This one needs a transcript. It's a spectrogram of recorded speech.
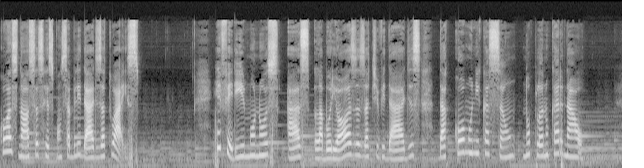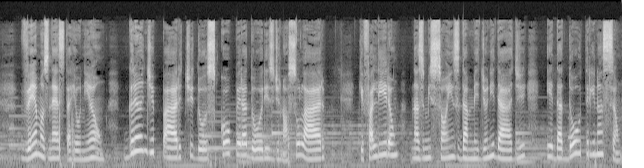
com as nossas responsabilidades atuais. Referimos-nos às laboriosas atividades da comunicação no plano carnal. Vemos nesta reunião grande parte dos cooperadores de nosso lar que faliram nas missões da mediunidade e da doutrinação,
